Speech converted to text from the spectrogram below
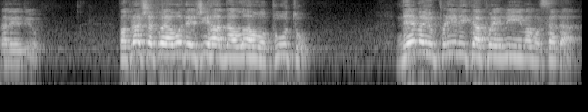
naredio. Pa braća koja vode džihad na Allahovom putu, nemaju prilika koje mi imamo sada.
